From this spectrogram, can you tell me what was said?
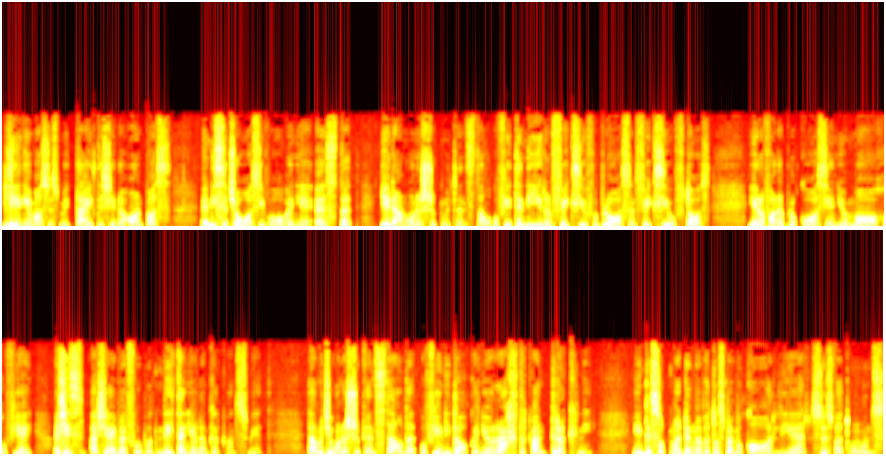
leer jy maar soos met tyd as jy nou aanpas in die situasie waarin jy is dat jy dan ondersoek moet instel of jy 'n nierinfeksie of 'n blaasinfeksie of daar's een of ander blokkade in jou maag of jy as jy as jy byvoorbeeld net aan jou linkerkant sweet, dan moet jy ondersoek instel dat of jy nie dalk aan jou regterkant druk nie En dis ook maar dinge wat ons bymekaar leer, soos wat ons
